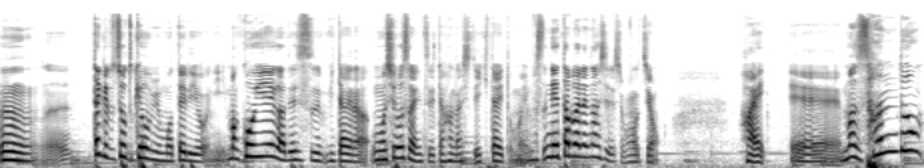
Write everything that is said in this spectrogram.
うん。だけどちょっと興味持てるように。まあ、こういう映画です、みたいな面白さについて話していきたいと思います。ネタバレなしでしょ、もちろん。はい。えー、まず三度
